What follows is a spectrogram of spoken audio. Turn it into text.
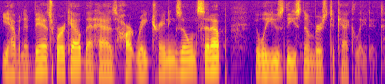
you have an advanced workout that has heart rate training zone set up. It will use these numbers to calculate it.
